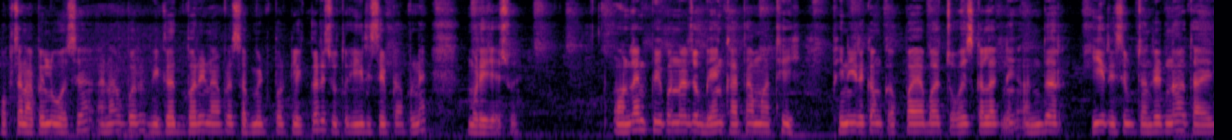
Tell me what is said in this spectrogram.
ઓપ્શન આપેલું હશે. એના ઉપર વિગત ભરીને આપણે સબમિટ પર ક્લિક કરીશું તો એ રિસિપ્ટ આપણને મળી જશે. ઓનલાઈન ફી ભરનાર જો બેંક ખાતામાંથી ફીની રકમ કપાયા બાદ ચોવીસ કલાકની અંદર ઈ રિસિપ્ટ જનરેટ ન થાય,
